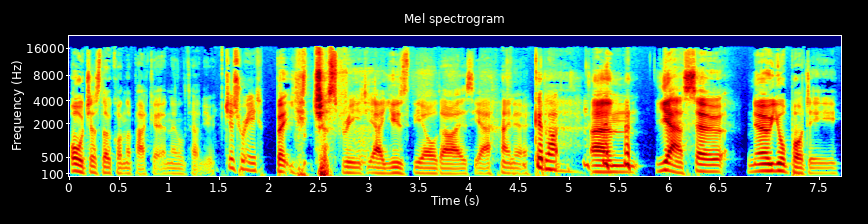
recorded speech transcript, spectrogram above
or just look on the packet and it'll tell you. just read. But you just read. Yeah, use the old eyes. Yeah, I know. Good luck. um, yeah, so know your body,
